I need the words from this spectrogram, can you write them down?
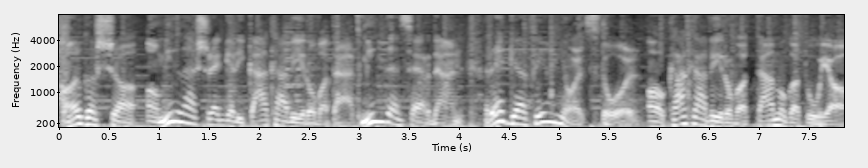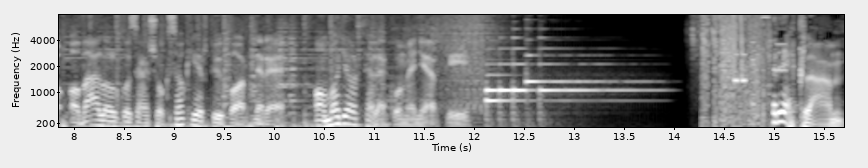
Hallgassa a Millás reggeli KKV rovatát minden szerdán reggel fél nyolctól. A KKV rovat támogatója, a vállalkozások szakértő partnere, a Magyar Telekom enyerté. Reklám.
